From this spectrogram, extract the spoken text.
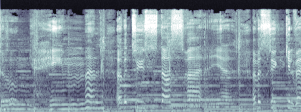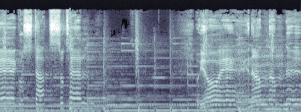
Tung himmel över tysta Sverige Över cykelväg och stadshotell. Och jag är en annan nu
